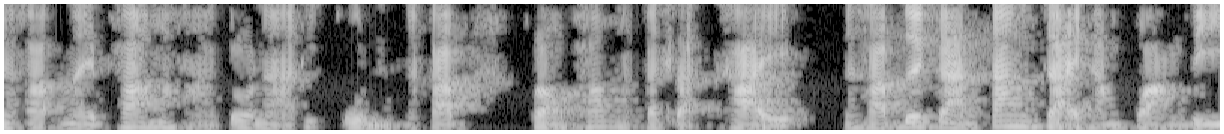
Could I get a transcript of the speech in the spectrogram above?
นะครับในพระมหากรุณาธิคุณนะครับของพระมหากษัตริย์ไทยนะครับ ด้วยการตั้งใจทำความดี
